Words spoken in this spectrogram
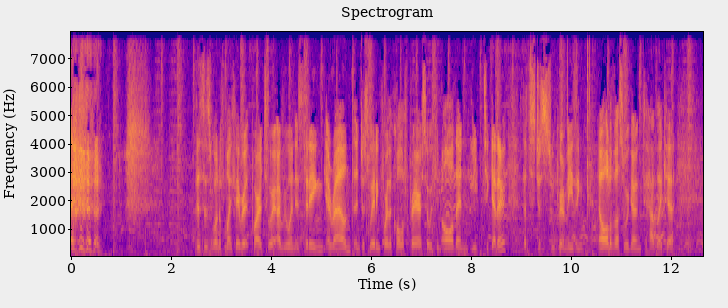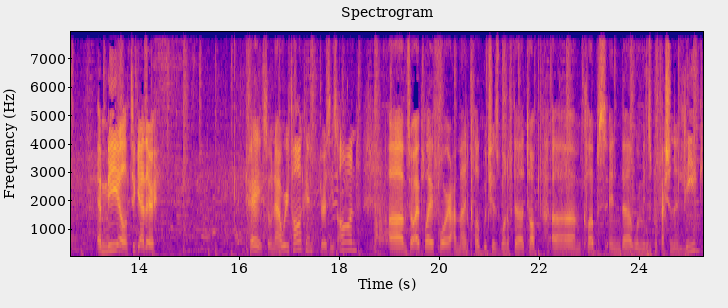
this is one of my favorite parts where everyone is sitting around and just waiting for the call of prayer so we can all then eat together. That's just super amazing. Now all of us we're going to have like a a meal together. Okay, so now we're talking. Jersey's on. Um, so I play for Amman Club, which is one of the top um, clubs in the women's professional league.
